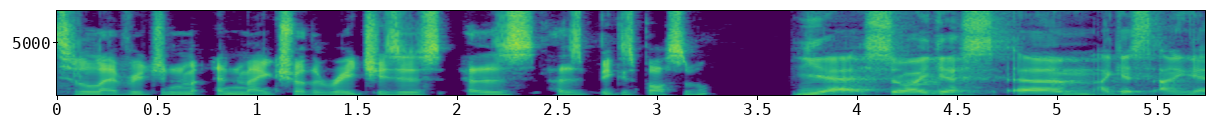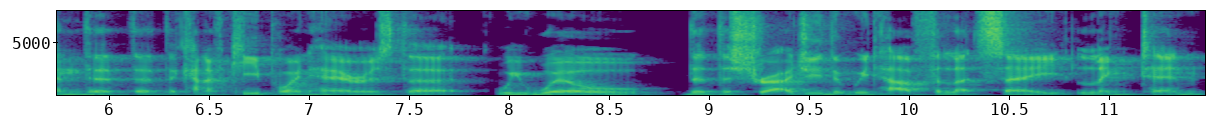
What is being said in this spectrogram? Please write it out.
to leverage and, and make sure the reach is as, as as big as possible? Yeah, so I guess um, I guess and again the, the, the kind of key point here is that we will the the strategy that we'd have for let's say LinkedIn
